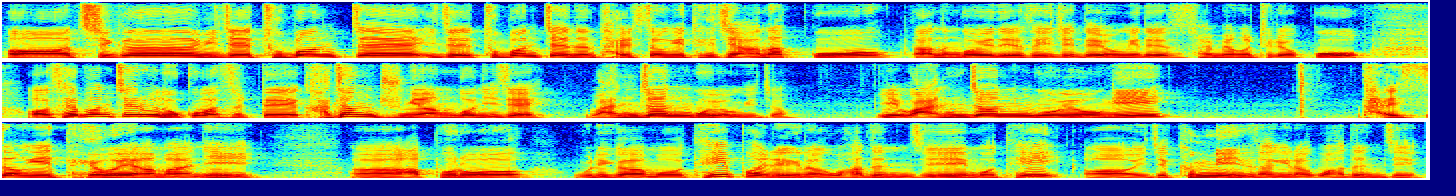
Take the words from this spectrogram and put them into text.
어, 지금 이제 두 번째 이제 두 번째는 달성이 되지 않았고 라는 거에 대해서 이제 내용에 대해서 설명을 드렸고 어, 세 번째로 놓고 봤을 때 가장 중요한 건 이제 완전 고용이죠. 이 완전 고용이 달성이 되어야만이 어, 앞으로 우리가 뭐 테이퍼링이라고 하든지 뭐 테이 어, 이제 금리 인상이라고 하든지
